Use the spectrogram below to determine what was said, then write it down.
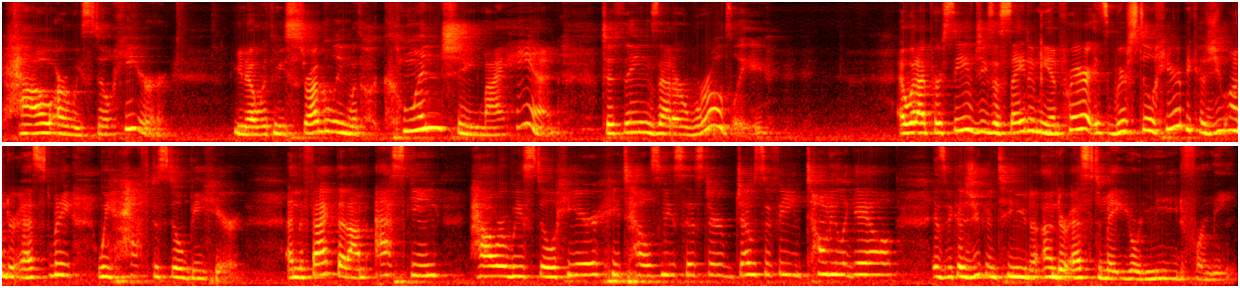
How are we still here? You know, with me struggling with clenching my hand to things that are worldly. And what I perceive Jesus say to me in prayer is, We're still here because you underestimate, we have to still be here. And the fact that I'm asking, How are we still here? He tells me, Sister Josephine, Tony LaGale, is because you continue to underestimate your need for me.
